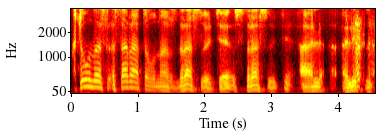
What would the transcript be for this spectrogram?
Кто у нас? Саратов у нас. Здравствуйте. Здравствуйте. Аль, Алипна.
